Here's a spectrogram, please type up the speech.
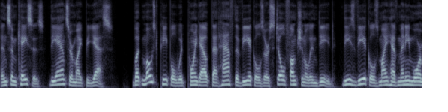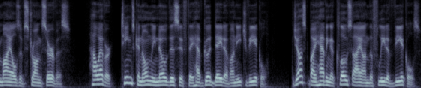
In some cases, the answer might be yes. But most people would point out that half the vehicles are still functional indeed, these vehicles might have many more miles of strong service. However, teams can only know this if they have good data on each vehicle. Just by having a close eye on the fleet of vehicles,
